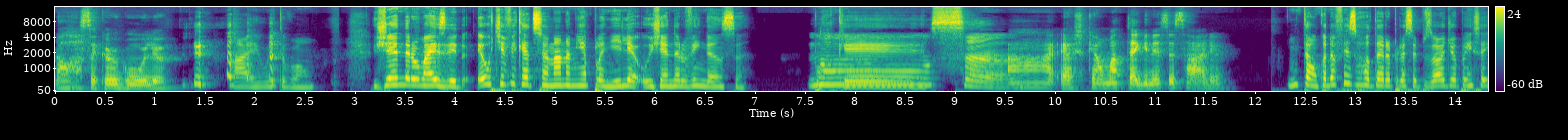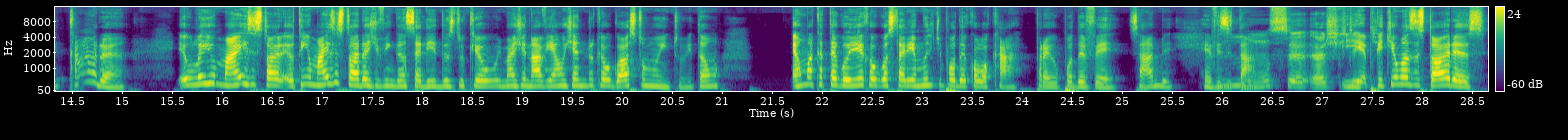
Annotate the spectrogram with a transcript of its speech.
Nossa, que orgulho. Ai, muito bom. Gênero mais lido. Eu tive que adicionar na minha planilha o gênero vingança. Porque- Nossa! Ah, acho que é uma tag necessária. Então, quando eu fiz o roteiro pra esse episódio, eu pensei, cara, eu leio mais histórias, eu tenho mais histórias de vingança lidas do que eu imaginava e é um gênero que eu gosto muito. Então, é uma categoria que eu gostaria muito de poder colocar pra eu poder ver, sabe? Revisitar. Nossa, eu acho que E é porque tinha umas histórias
